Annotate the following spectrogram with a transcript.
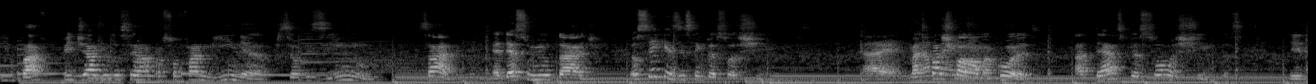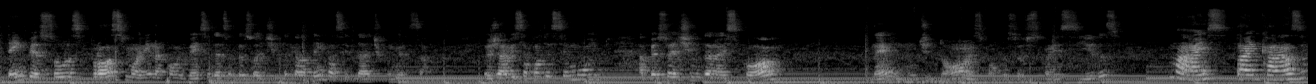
e vá pedir ajuda, sei lá, pra sua família, pro seu vizinho, sabe? É dessa humildade. Eu sei que existem pessoas tímidas, Ah, é. mas Também. pode te falar uma coisa? Até as pessoas tímidas, e tem pessoas próximas ali na convivência dessa pessoa tímida que ela tem facilidade de conversar. Eu já vi isso acontecer muito. A pessoa é tímida na escola, né, em multidões, com pessoas desconhecidas, mas tá em casa,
